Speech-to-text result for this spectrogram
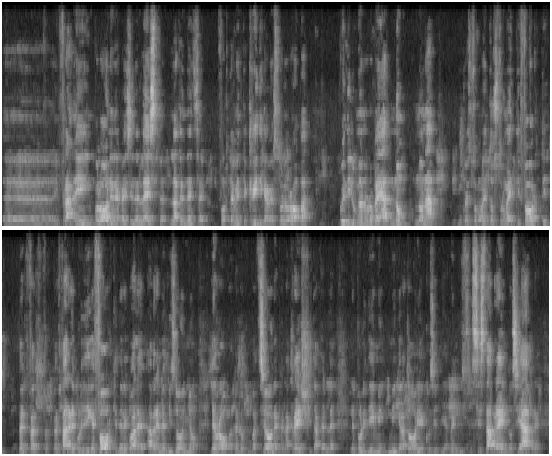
Eh, in, in Polonia, nei paesi dell'est, la tendenza è fortemente critica verso l'Europa, quindi l'Unione Europea non, non, ha in questo momento strumenti forti per, far, per, fare le politiche forti delle quali avrebbe bisogno l'Europa, per l'occupazione, per la crescita, per le, le politiche migratorie e così via. Quindi si sta aprendo, si apre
